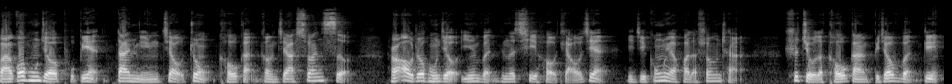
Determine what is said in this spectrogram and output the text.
法国红酒普遍单宁较重，口感更加酸涩；而澳洲红酒因稳定的气候条件以及工业化的生产，使酒的口感比较稳定，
